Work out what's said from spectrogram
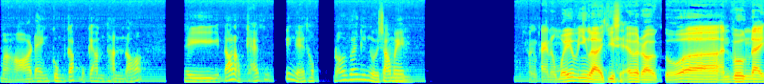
mà họ đang cung cấp một cái âm thanh đó. Thì đó là cả cái nghệ thuật đối với cái người sau Ừ. hoàn toàn đồng ý với những lời chia sẻ vừa rồi của uh, anh Vương đây.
